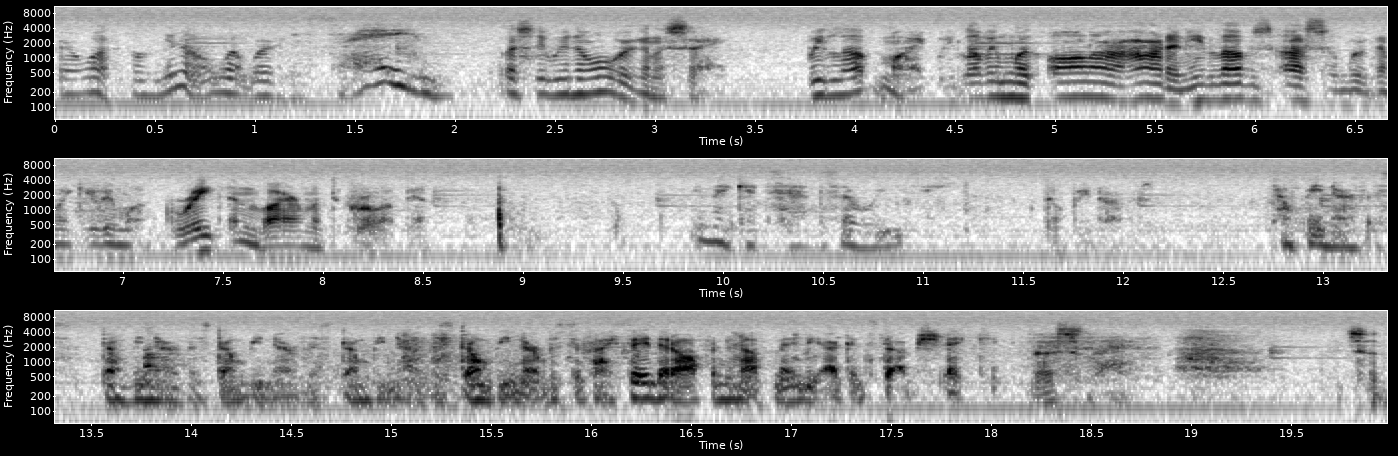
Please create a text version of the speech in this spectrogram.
Prepare what? Well, you know what we're going to say. Lesley, we know what we're going to say. We love Mike. We love him with all our heart, and he loves us, and we're going to give him a great environment to grow up in. You make it sound so easy. Don't be nervous. Don't be nervous. Don't be nervous. Don't be nervous. Don't be nervous. Don't be nervous. If I say that often enough, maybe I can stop shaking. Lesley, it's an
